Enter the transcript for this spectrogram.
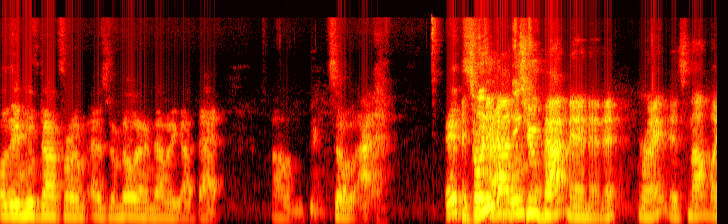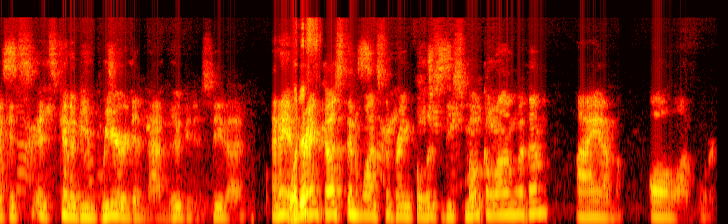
oh, they moved on from Ezra Miller, and now we got that. Um, so I, it's It's already got think- two Batman in it, right? It's not like it's it's going to be weird in that movie to see that. And hey, if What if- Grant Gustin wants to bring Felicity Smoak along with him, I am all on board.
